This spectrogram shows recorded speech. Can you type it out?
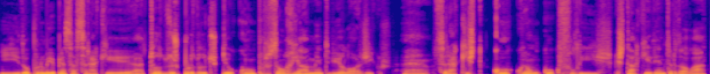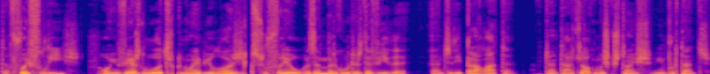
E dou por mim a pensar: será que todos os produtos que eu compro são realmente biológicos? Será que este coco é um coco feliz que está aqui dentro da lata? Foi feliz? Ao invés do outro que não é biológico, que sofreu as amarguras da vida antes de ir para a lata? Portanto, há aqui algumas questões importantes.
